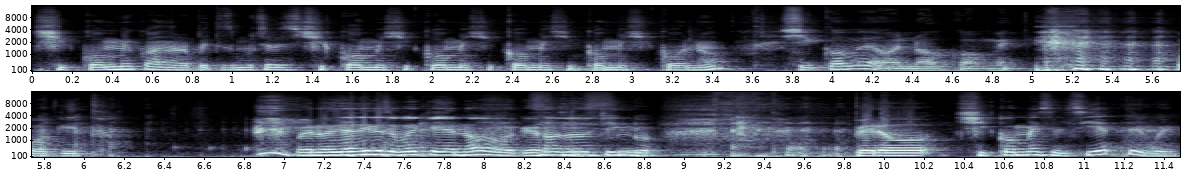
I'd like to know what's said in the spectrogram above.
Shikome, cuando lo repites muchas veces, Shikome, Shikome, Shikome, Shikome, Shiko, ¿no? ¿Si come o no come? Poquito. Bueno, ya digo güey que ya no, porque no son un chingo. Pero Shikome es el 7, güey.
